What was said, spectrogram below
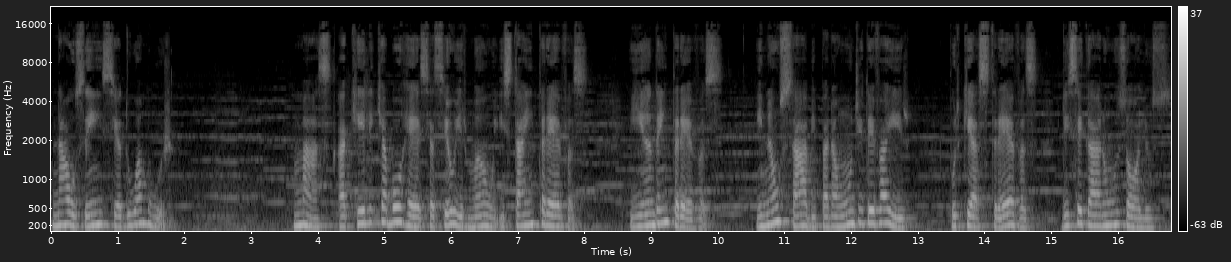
na ausência do amor. Mas aquele que aborrece a seu irmão está em trevas, e anda em trevas, e não sabe para onde deva ir, porque as trevas lhe cegaram os olhos.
